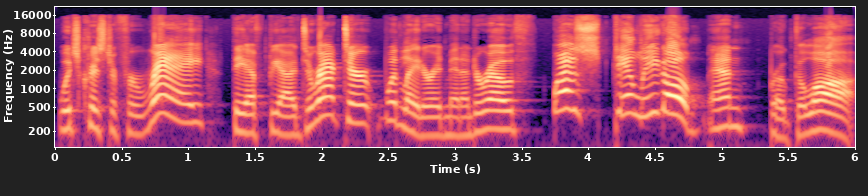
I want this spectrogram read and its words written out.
which Christopher Wray, the FBI director, would later admit under oath was illegal and broke the law.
